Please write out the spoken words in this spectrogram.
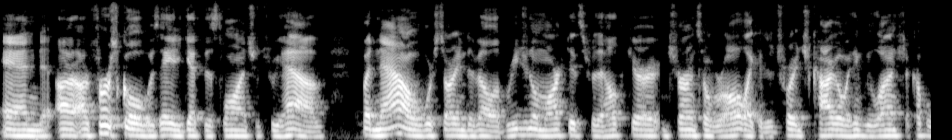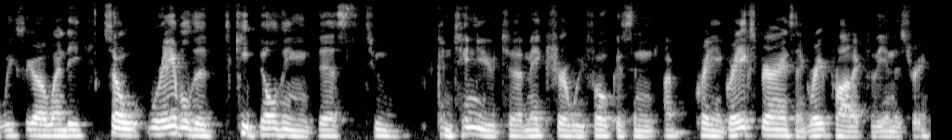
And our, our first goal was a to get this launch, which we have, but now we're starting to develop regional markets for the healthcare insurance overall, like in Detroit and Chicago. I think we launched a couple weeks ago, Wendy. So we're able to, to keep building this to continue to make sure we focus on uh, creating a great experience and a great product for the industry.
